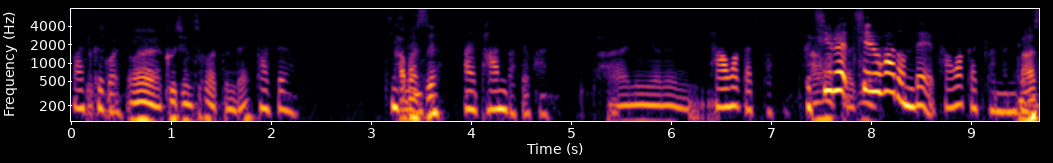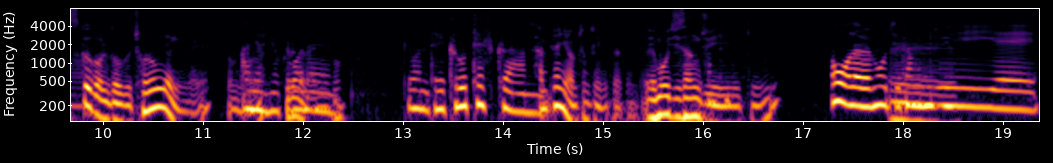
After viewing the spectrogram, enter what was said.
마스크 걸 네, 그거 재밌을 것 같은데. 봤어요. 다 봤어요? 아니 반 봤어요 반. 반이면은 4화까지 봤어요. 그 4화까지? 7회 7화던데 4화까지 봤는데 마스크 걸도 그 초능력인가요? 좀 아니요? 아니요. 그런 건 그거는 아니고. 그건 되게 그로테스크한 3편이 엄청 재밌다던데. 외모 지상주의 삼편? 느낌. 어, 네, 외모 네. 지상주의의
